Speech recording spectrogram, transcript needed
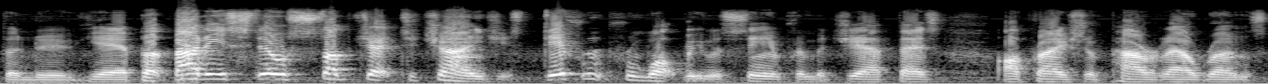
the new year. But that is still subject to change. It's different from what we were seeing from the GFS operation of parallel runs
